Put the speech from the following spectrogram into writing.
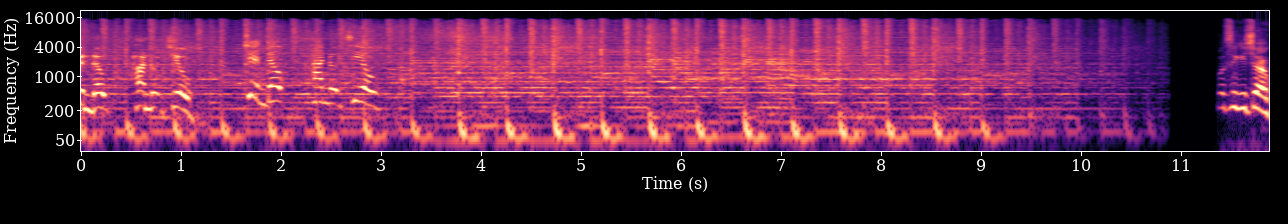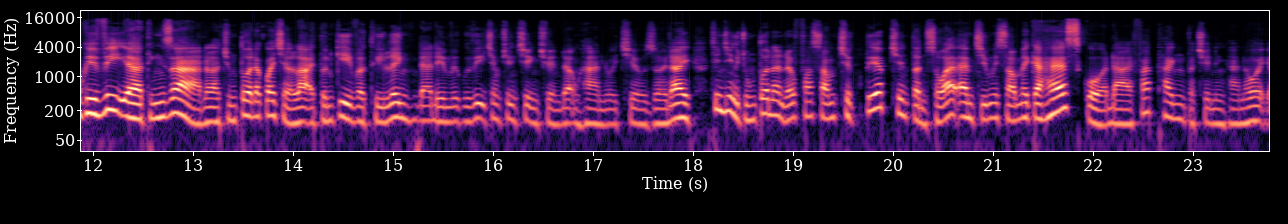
Chuyển động Hà Nội chiều. Chuyển động Hà Nội chiều. Vâng, xin kính chào quý vị à, thính giả là chúng tôi đã quay trở lại Tuấn Kỳ và Thùy Linh đã đến với quý vị trong chương trình chuyển động Hà Nội chiều rồi đây. Chương trình của chúng tôi đang được phát sóng trực tiếp trên tần số FM 96 MHz của Đài Phát thanh và Truyền hình Hà Nội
